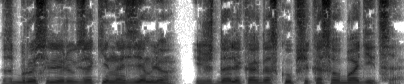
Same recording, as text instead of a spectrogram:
сбросили рюкзаки на землю и ждали, когда скупщик освободится.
